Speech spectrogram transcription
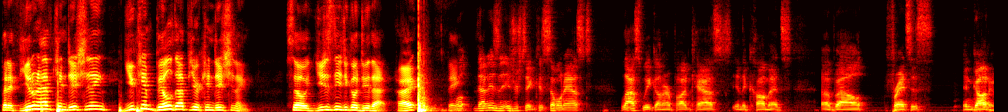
But if you don't have conditioning, you can build up your conditioning. So you just need to go do that. All right? Bang. Well, that is interesting because someone asked last week on our podcast in the comments about Francis Ngannou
